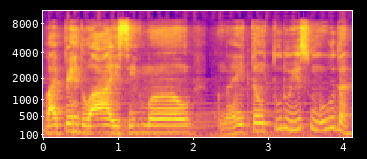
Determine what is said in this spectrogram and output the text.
vai perdoar esse irmão, né? Então tudo isso muda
